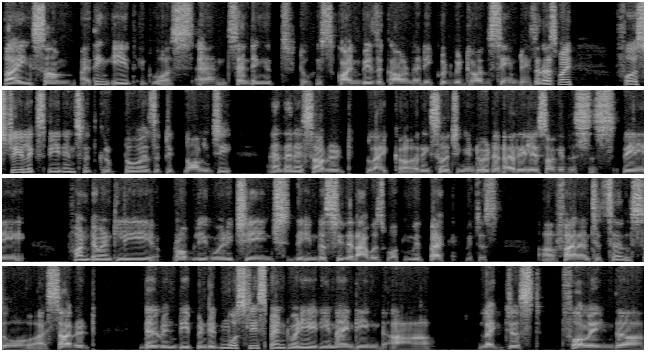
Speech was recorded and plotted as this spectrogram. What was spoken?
buying some, I think ETH it was, and sending it to his Coinbase account that he could withdraw the same day. So that's my first real experience with crypto as a technology. And then I started like uh, researching into it, and I realized, okay, this is really fundamentally probably going to change the industry that I was working with back, which is uh, finance itself. So I started delving deep into it. Mostly spent 2018, 19, uh, like just following the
